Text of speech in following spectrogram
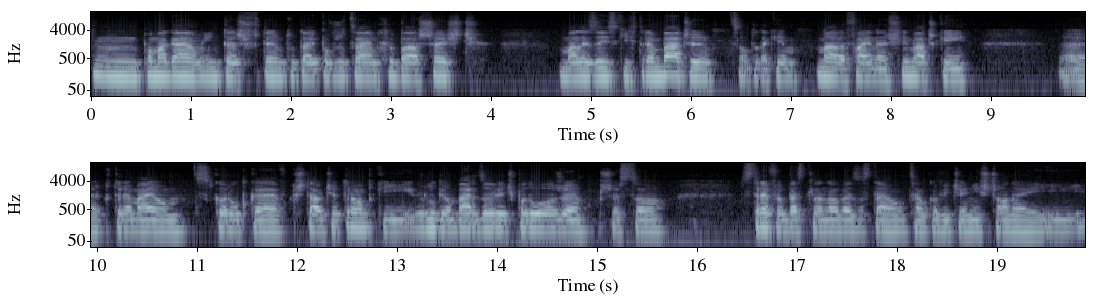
Hmm, Pomagają im też w tym. Tutaj powrzucałem chyba sześć malezyjskich trębaczy. Są to takie małe, fajne ślimaczki, e, które mają skorupkę w kształcie trąbki i lubią bardzo ryć podłoże, przez co strefy beztlenowe zostają całkowicie niszczone i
